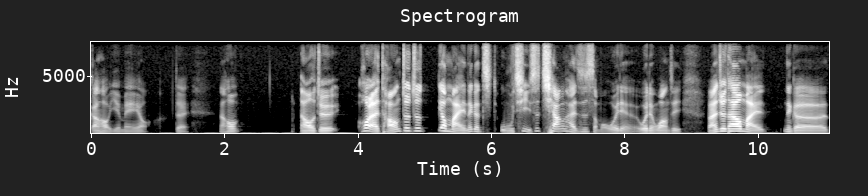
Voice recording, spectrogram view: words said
刚好也没有。”对，然后，然后就后来好像就就要买那个武器，是枪还是什么？我有点我有点忘记。反正就是他要买那个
